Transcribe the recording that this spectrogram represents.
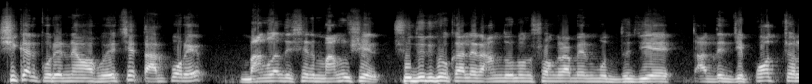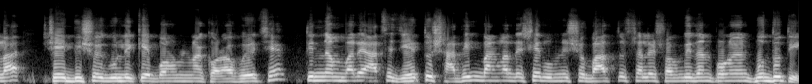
স্বীকার করে নেওয়া হয়েছে। তারপরে বাংলাদেশের মানুষের সুদীর্ঘকালের আন্দোলন সংগ্রামের মধ্যে দিয়ে তাদের যে পথ চলা, সেই বিষয়গুলিকে বর্ণনা করা হয়েছে। তিন নম্বরে আছে, যেহেতু স্বাধীন বাংলাদেশের উনিশশো সালের সংবিধান প্রণয়ন পদ্ধতি,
